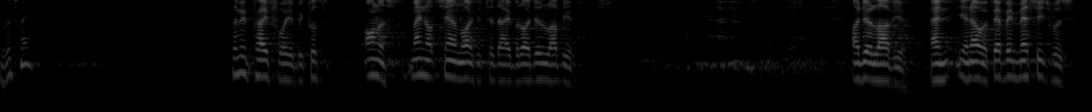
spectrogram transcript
You with me? Let me pray for you because, honest, it may not sound like it today, but I do love you. I do love you. And, you know, if every message was,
